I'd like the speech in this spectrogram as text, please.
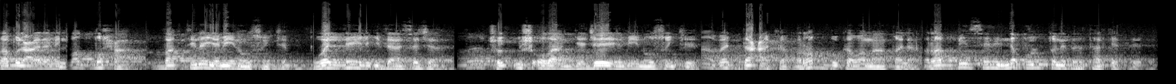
Rabbul Alemin Vadduha vaktine yemin olsun ki ve leyli izâ seca çökmüş olan geceye yemin olsun ki ve da'aka rabbuka ve ma qala Rabbin seni ne unuttu ne de terk etti.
